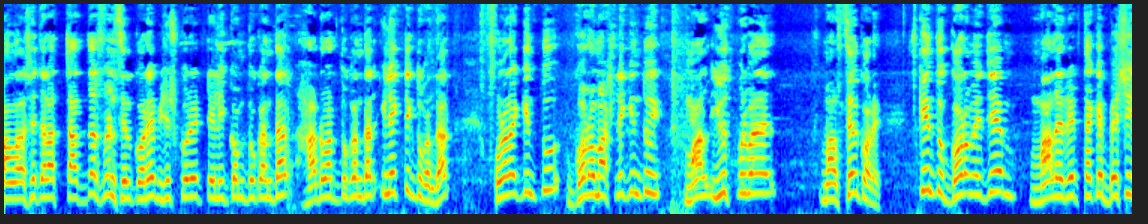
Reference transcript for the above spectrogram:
বাংলাদেশে যারা চার্জার ফ্যান সেল করে, বিশেষ করে টেলিকম দোকানদার হার্ডওয়্যার দোকানদার ইলেকট্রিক দোকানদার, ওনারা কিন্তু গরম আসলে কিন্তু মাল ইউজ পরিমাণে মাল সেল করে। কিন্তু গরমে যে মালের রেট থাকে বেশি,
